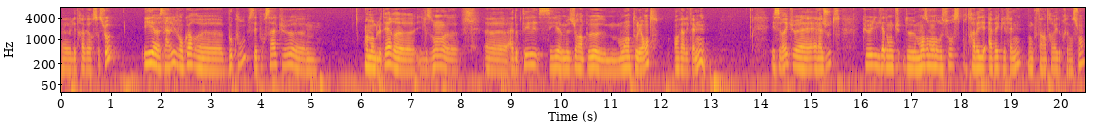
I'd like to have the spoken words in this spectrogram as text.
les travailleurs sociaux. Et euh, ça arrive encore euh, beaucoup. C'est pour ça que en Angleterre, ils ont adopté ces mesures un peu moins tolérantes envers les familles. Et c'est vrai qu'elle ajoute qu'il y a donc de moins en moins de ressources pour travailler avec les familles, donc pour faire un travail de prévention,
